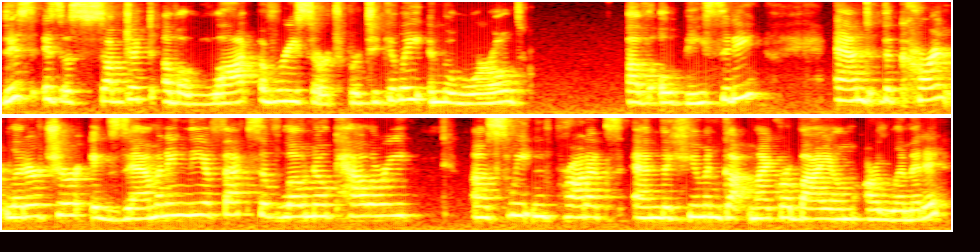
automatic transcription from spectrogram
This is a subject of a lot of research, particularly in the world of obesity. And the current literature examining the effects of low no calorie uh, sweetened products and the human gut microbiome are limited.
